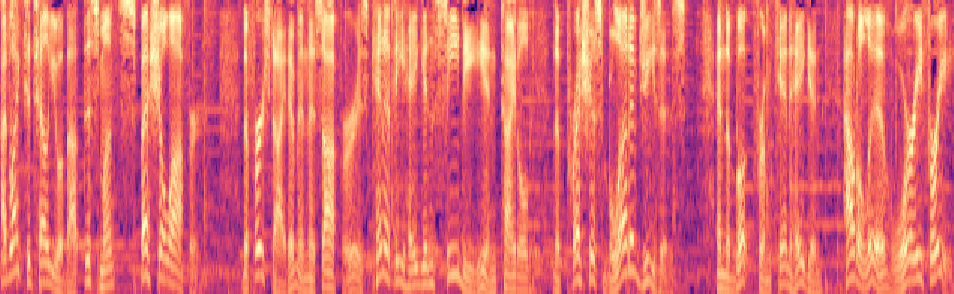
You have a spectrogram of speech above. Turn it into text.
I'd like to tell you about this month's special offer. The first item in this offer is Kenneth E. Hagin's CD entitled The Precious Blood of Jesus and the book from Ken Hagin, How to Live Worry Free.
